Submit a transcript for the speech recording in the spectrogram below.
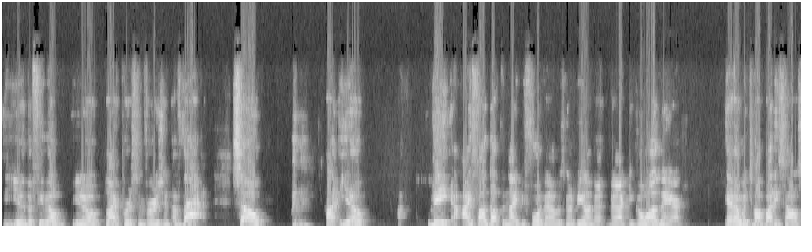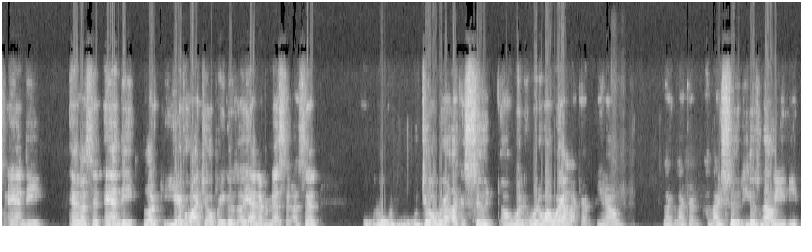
you know the female you know black person version of that. So, uh, you know, they I found out the night before that I was going to be on that that I could go on there, and I went to my buddy's house, Andy, and I said, Andy, look, you ever watch Oprah? He goes, Oh yeah, I never miss it. I said, "W- w- Do I wear like a suit, or what? What do I wear? Like a you know, like like a, a nice suit? He goes, No, you, you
